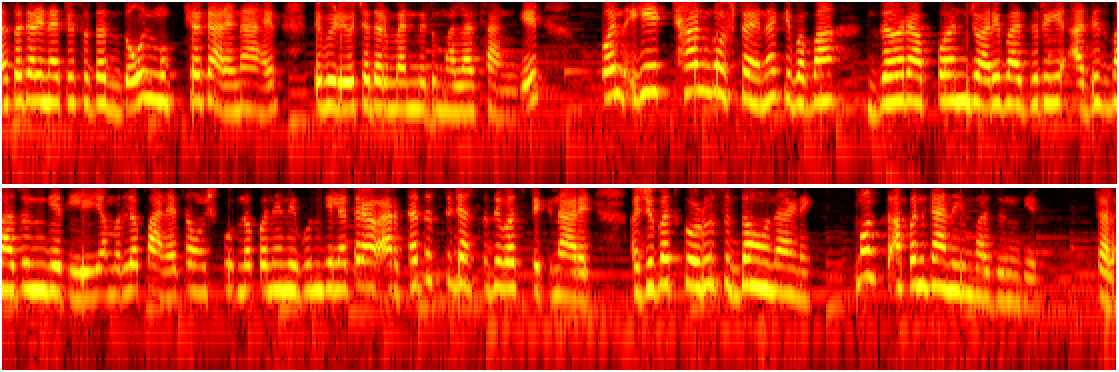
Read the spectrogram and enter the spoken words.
असं करण्याची सुद्धा दोन मुख्य कारणं आहेत. ते व्हिडिओच्या दरम्यान मी तुम्हाला सांगेन पण ही एक छान गोष्ट आहे ना की बाबा जर आपण ज्वारी बाजरी आधीच भाजून घेतली यामधला पाण्याचा अंश पूर्णपणे निघून गेला तर अर्थातच ते जास्त दिवस टिकणार आहे. अजिबात कडू सुद्धा होणार नाही. मग आपण का नाही भाजून घेत? चला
